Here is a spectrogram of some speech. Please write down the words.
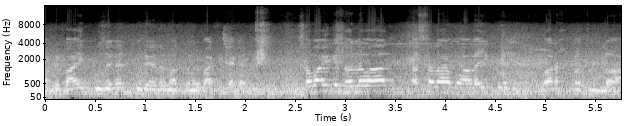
আপনি বাইক বুঝে নেন, কুরিয়ারের মাধ্যমে বাকি টাকা দিয়ে। সবাইকে ধন্যবাদ। আসসালামু আলাইকুম ওরহমতুল্লাহ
